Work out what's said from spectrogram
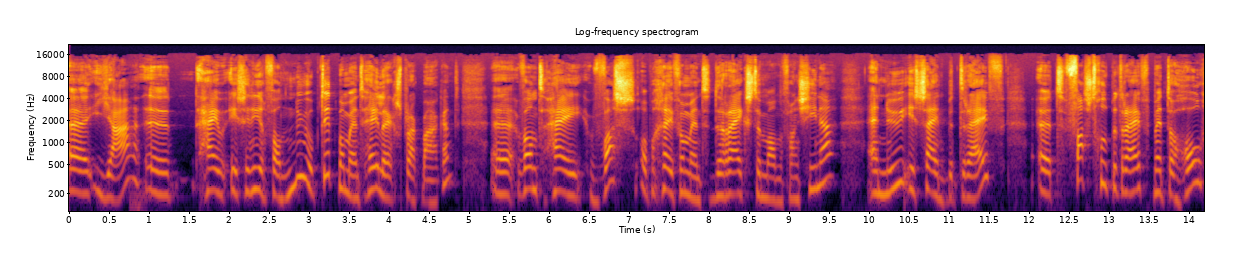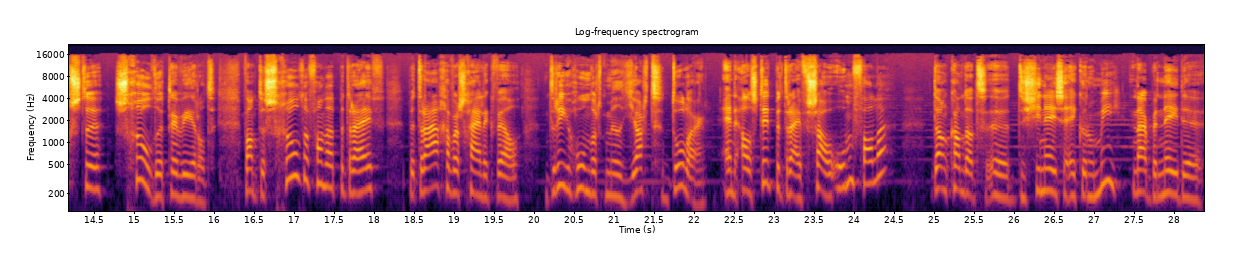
Uh, ja, uh, hij is in ieder geval nu op dit moment heel erg spraakmakend. Uh, want hij was op een gegeven moment de rijkste man van China. En nu is zijn bedrijf het vastgoedbedrijf met de hoogste schulden ter wereld. Want de schulden van dat bedrijf bedragen waarschijnlijk wel 300 miljard dollar. En als dit bedrijf zou omvallen, dan kan dat uh, de Chinese economie naar beneden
